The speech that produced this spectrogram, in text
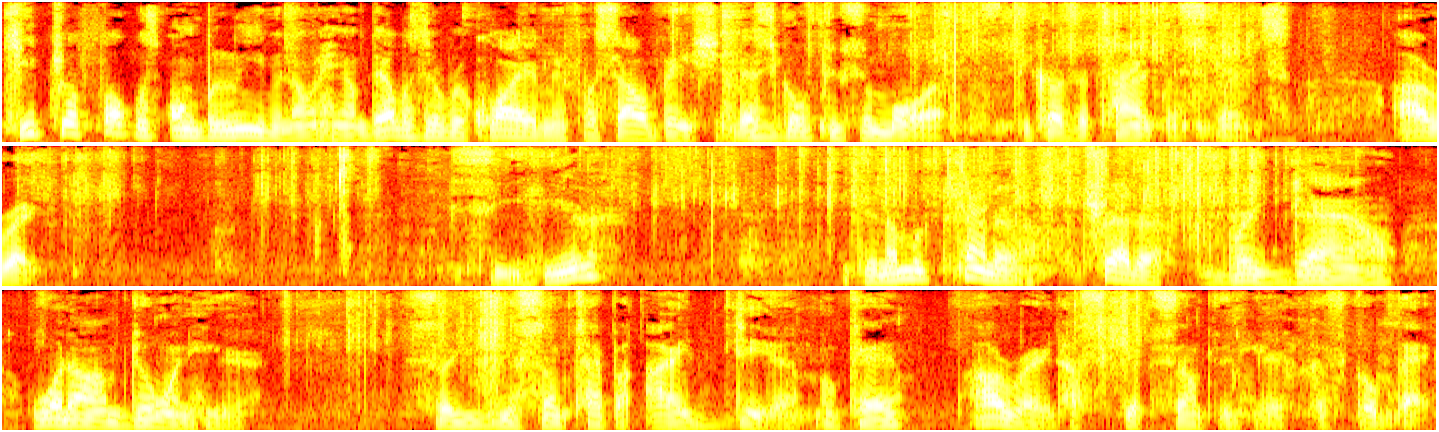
Keep your focus on believing on him. That was the requirement for salvation. Let's go through some more because of time constraints. All right. See here. Then I'm going to kind of try to break down what I'm doing here so you get some type of idea, okay? All right, I skipped something here. Let's go back.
